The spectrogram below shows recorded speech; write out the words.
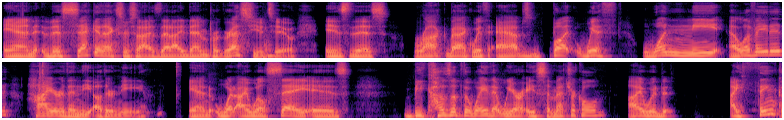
And this second exercise that I then progress you to is this rock back with abs, but with one knee elevated higher than the other knee. And what I will say is because of the way that we are asymmetrical, I would, I think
